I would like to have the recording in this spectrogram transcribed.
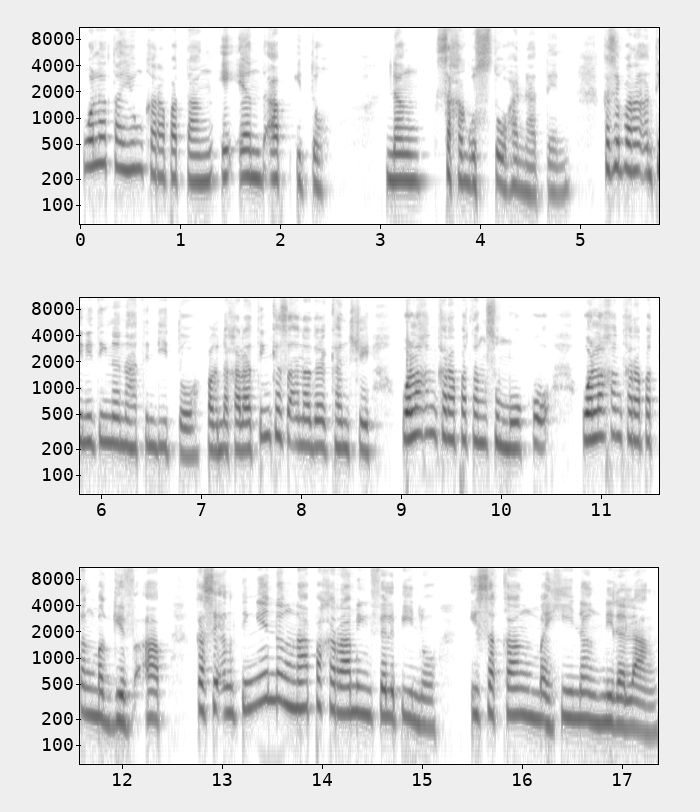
wala tayong karapatang i-end up ito ng sa kagustuhan natin. Kasi parang ang tinitingnan natin dito, pag nakarating ka sa another country, wala kang karapatang sumuko, wala kang karapatang mag-give up. Kasi ang tingin ng napakaraming Filipino, isa kang mahinang nilalang,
